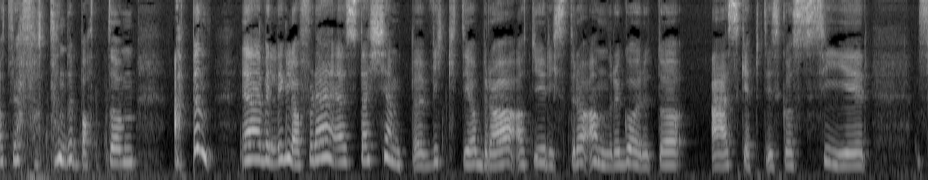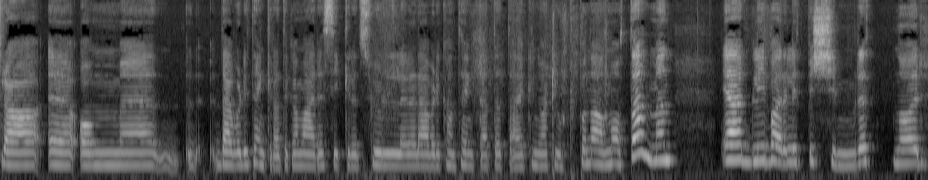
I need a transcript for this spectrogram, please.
at vi har fått en debatt om appen. Jeg er veldig glad for det. Jeg synes Det er kjempeviktig og bra at jurister og andre går ut og er skeptiske og sier fra eh, om eh, der hvor de tenker at det kan være sikkerhetshull, eller der hvor de kan tenke at dette kunne vært gjort på en annen måte. Men jeg blir bare litt bekymret når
